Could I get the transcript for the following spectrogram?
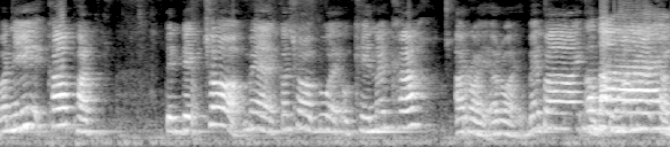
วันนี้ข้าวผัดเด็กๆชอบแม่ก็ชอบด้วย โอเคนะคะ อร่อยอร่อยบ๊ายบายขอบคุณมากๆค่ะ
